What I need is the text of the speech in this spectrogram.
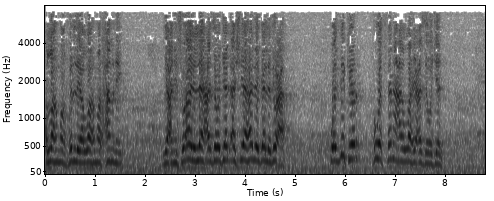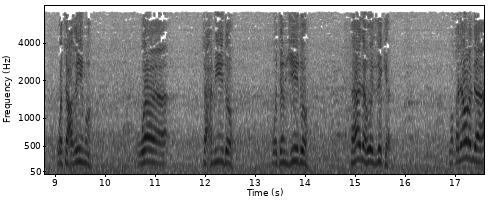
اللهم اغفر لي اللهم ارحمني. يعني سؤال الله عز وجل أشياء هذا قال دعاء. والذكر هو الثناء على الله عز وجل. وتعظيمه وتحميده وتمجيده. فهذا هو الذكر. وقد أورد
